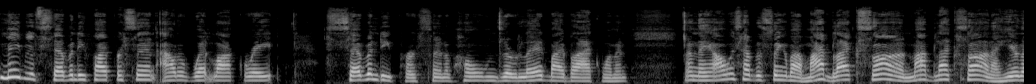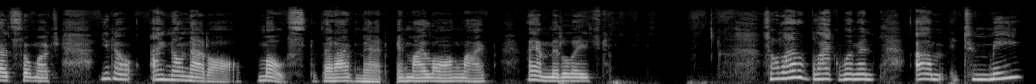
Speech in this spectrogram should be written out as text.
maybe it's seventy five percent out of wedlock rate. 70% of homes are led by black women. And they always have this thing about my black son, my black son. I hear that so much. You know, I know not all, most that I've met in my long life. I am middle aged. So a lot of black women, um, to me,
